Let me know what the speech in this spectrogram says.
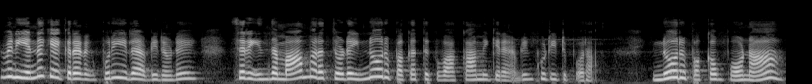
இவன் நீ என்ன கேட்குற எனக்கு புரியல. அப்படின்னோடனே சரி இந்த மாமரத்தோட இன்னொரு பக்கத்துக்கு வா காமிக்கிறேன். அப்படின்னு கூட்டிகிட்டு போகிறான் இன்னொரு பக்கம் போனால்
